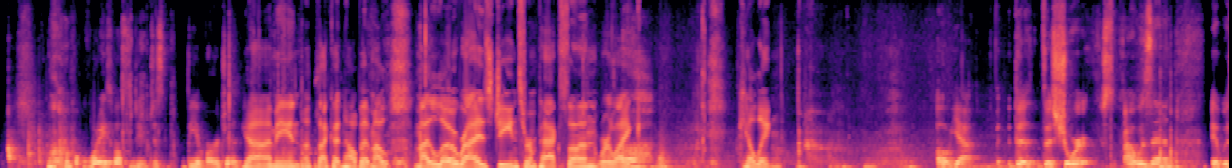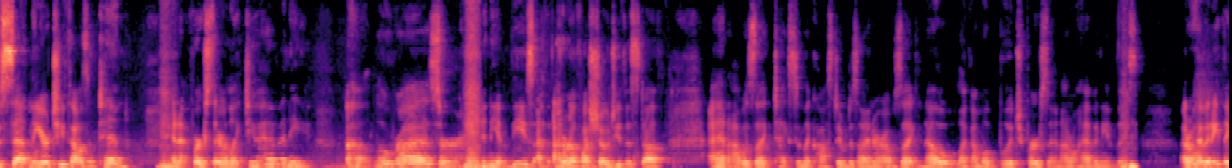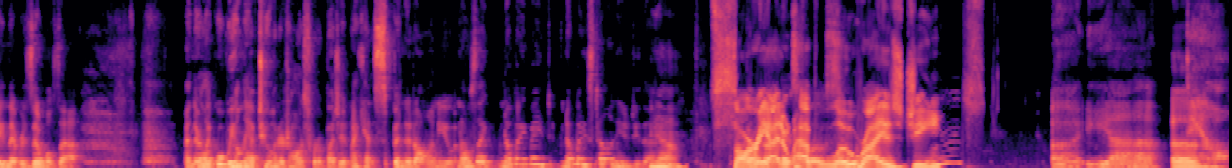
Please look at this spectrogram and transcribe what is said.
what are you supposed to do? Just be a virgin? Yeah, I mean, uh, I couldn't help it. My my low rise jeans from PacSun were like killing. Oh yeah. The the short I was in, it was set in the year 2010, and at first they were like, "Do you have any uh, low rise or any of these?" I, I don't know if I showed you this stuff. And I was like texting the costume designer. I was like, "No, like I'm a butch person. I don't have any of this. I don't have anything that resembles that." And they're like, "Well, we only have two hundred dollars for a budget, and I can't spend it all on you." And I was like, "Nobody made. Nobody's telling you to do that." Yeah. Sorry, I don't have close. low rise jeans. Uh, yeah. Ugh. Damn.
